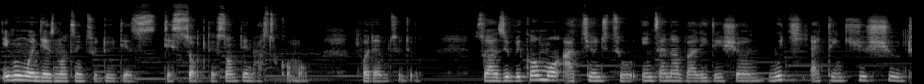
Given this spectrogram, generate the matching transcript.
Even when there's nothing to do, there's there's something. Something has to come up for them to do. So as you become more attuned to internal validation, which I think you should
